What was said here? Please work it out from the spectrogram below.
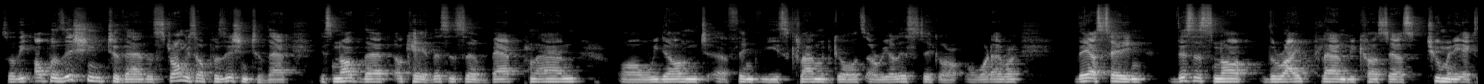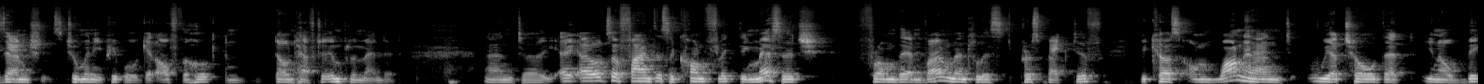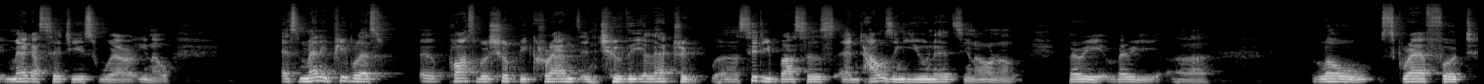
So the opposition to that, the strongest opposition to that, is not that okay, this is a bad plan, or we don't uh, think these climate goals are realistic, or, or whatever. They are saying this is not the right plan because there's too many exemptions, too many people get off the hook and don't have to implement it. And uh, I, I also find this a conflicting message from the environmentalist perspective because on one hand we are told that you know big mega cities where you know as many people as uh, possible should be crammed into the electric uh, city buses and housing units you know on a very very uh, low square foot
